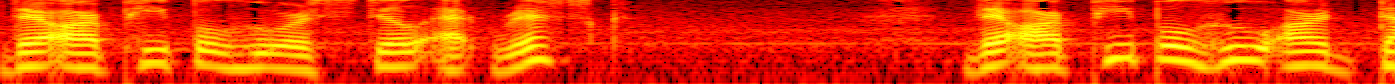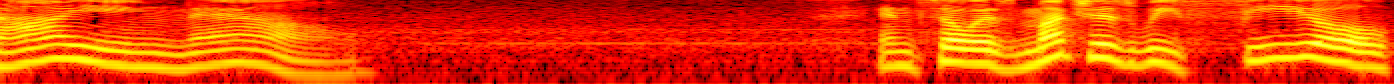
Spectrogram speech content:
There are people who are still at risk. There are people who are dying now. And so, as much as we feel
